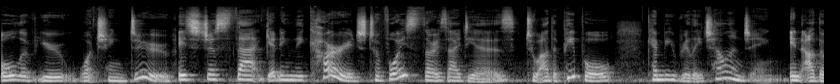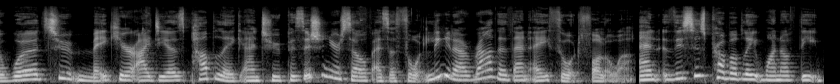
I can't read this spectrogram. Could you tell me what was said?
all of you watching do. It's just that getting the courage to voice those ideas to other people can be really challenging. In other words, to make your ideas public and to position yourself as a thought leader rather than a thought follower. And this is probably one of the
